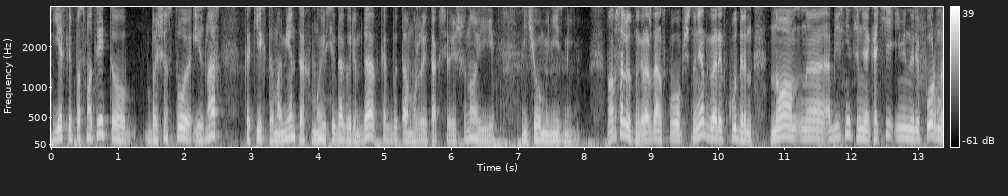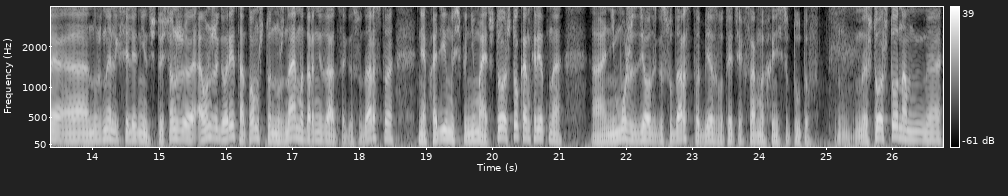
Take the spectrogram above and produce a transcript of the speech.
если посмотреть, то большинство из нас в каких-то моментах мы всегда говорим, да, как бы там уже и так все решено, и ничего мы не изменим. Ну, абсолютно, гражданского общества нет, говорит Кудрин. Но э, объясните мне, какие именно реформы э, нужны Алексею Леонидовичу? То есть он же, он же говорит о том, что нужна модернизация государства, необходимость понимает. Что, что конкретно э, не может сделать государство без вот этих самых институтов? Что, что нам э,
